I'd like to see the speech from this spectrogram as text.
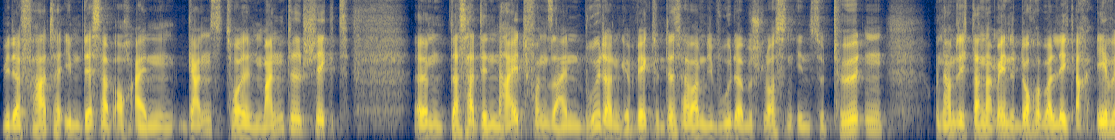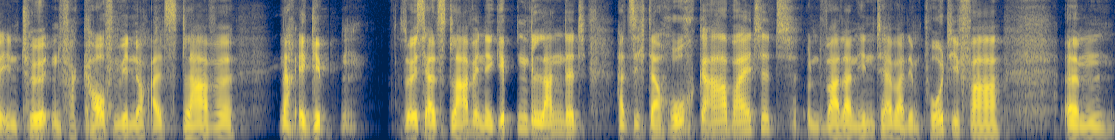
wie der Vater ihm deshalb auch einen ganz tollen Mantel schickt. Ähm, das hat den Neid von seinen Brüdern geweckt und deshalb haben die Brüder beschlossen, ihn zu töten und haben sich dann am Ende doch überlegt, ach, ehe wir ihn töten, verkaufen wir ihn doch als Sklave nach Ägypten. So ist er als Sklave in Ägypten gelandet, hat sich da hochgearbeitet und war dann hinterher bei dem Potiphar ähm,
